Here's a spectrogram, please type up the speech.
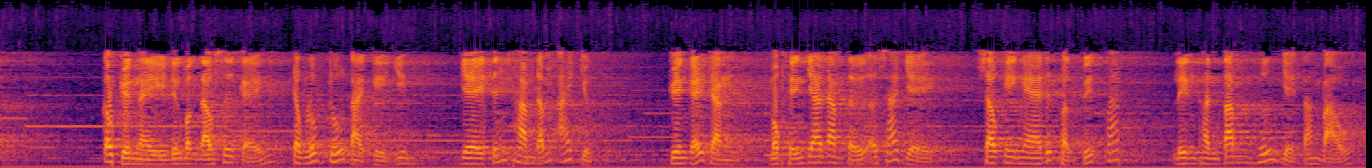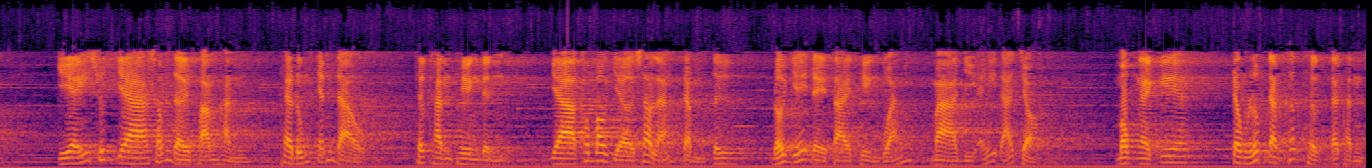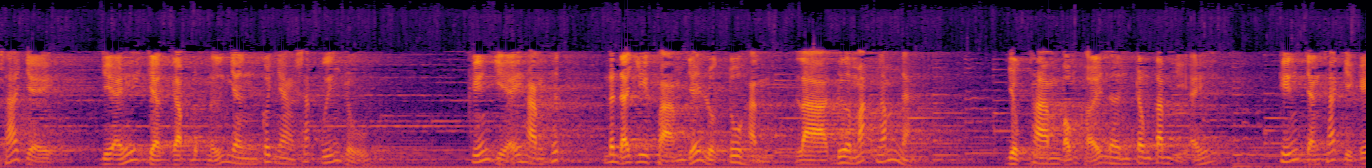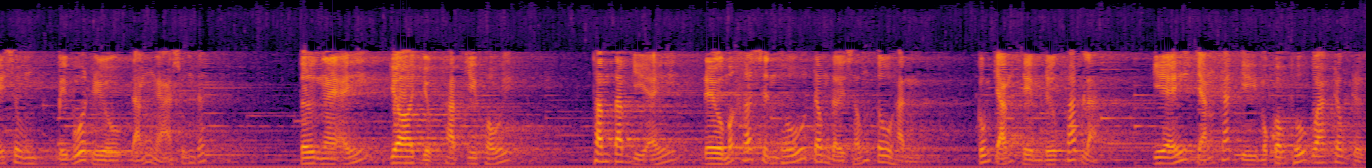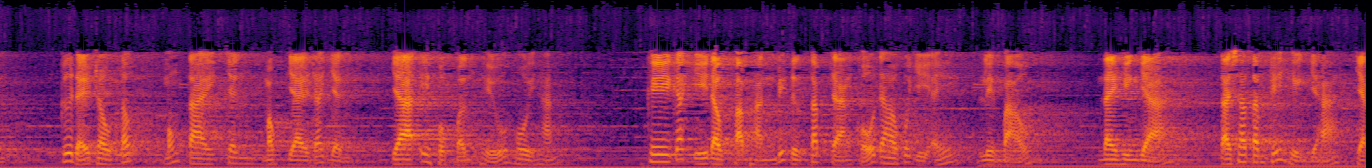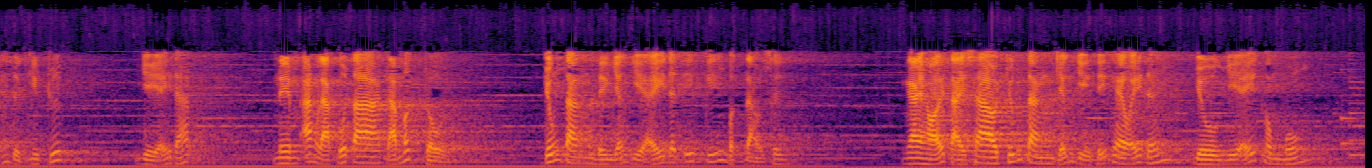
câu chuyện này được bậc đạo sư kể trong lúc trú tại kỳ viên về tính tham đắm ái dục. Chuyện kể rằng một thiện gia nam tử ở xá về, sau khi nghe đức phật thuyết pháp, liền thành tâm hướng về tam bảo. Vị ấy xuất gia sống đời phạm hành theo đúng chánh đạo, thực hành thiền định và không bao giờ sao lãng trầm tư đối với đề tài thiền quán mà vị ấy đã chọn. Một ngày kia, trong lúc đang khất thực tại thành xá vệ vị ấy chợt gặp một nữ nhân có nhan sắc quyến rũ, khiến vị ấy ham thích nên đã vi phạm giới luật tu hành là đưa mắt ngắm nàng. Dục tham bỗng khởi lên trong tâm vị ấy, khiến chẳng khác gì cây sung bị búa rìu đẳng ngã xuống đất. Từ ngày ấy, do dục tham chi phối, thâm tâm vị ấy đều mất hết sinh thú trong đời sống tu hành, cũng chẳng tìm được pháp lạc. Vì ấy chẳng khác gì một con thú quan trong rừng, cứ để râu tóc móng tay chân mọc dài ra dần, và y phục bẩn hiểu hôi hám. Khi các vị đồng phạm hạnh biết được tâm trạng khổ đau của vị ấy, liền bảo, này hiền giả, tại sao tâm trí hiền giả chẳng được như trước? Vị ấy đáp, niềm an lạc của ta đã mất rồi. Chúng tăng liền dẫn vị ấy đến ý kiến bậc đạo sư. Ngài hỏi tại sao chúng tăng dẫn vị tỷ kheo ấy đến, dù vị ấy không muốn.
